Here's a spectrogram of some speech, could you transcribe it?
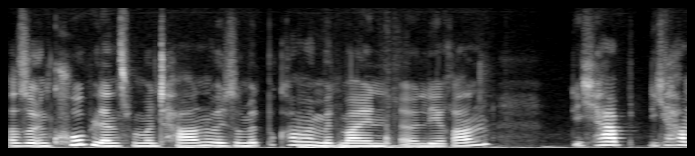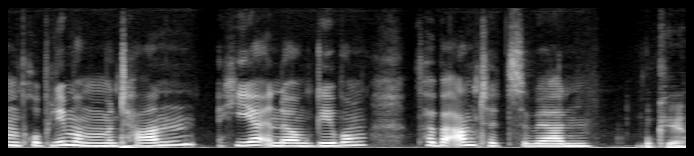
also in Koblenz momentan, was ich so mitbekomme mit meinen äh, Lehrern, ich habe, die haben Probleme momentan hier in der Umgebung verbeamtet zu werden. Okay.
